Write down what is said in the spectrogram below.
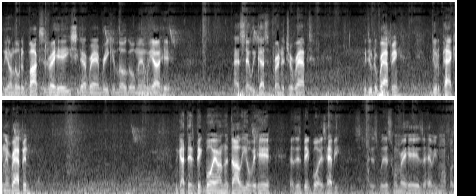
We unloaded boxes right here. You see that Ramrican logo, man. We out here. Like I said, we got some furniture wrapped. We do the wrapping, do the packing and wrapping. We got this big boy on the dolly over here. Cause this big boy is heavy. This, this one right here is a heavy motherfucker.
